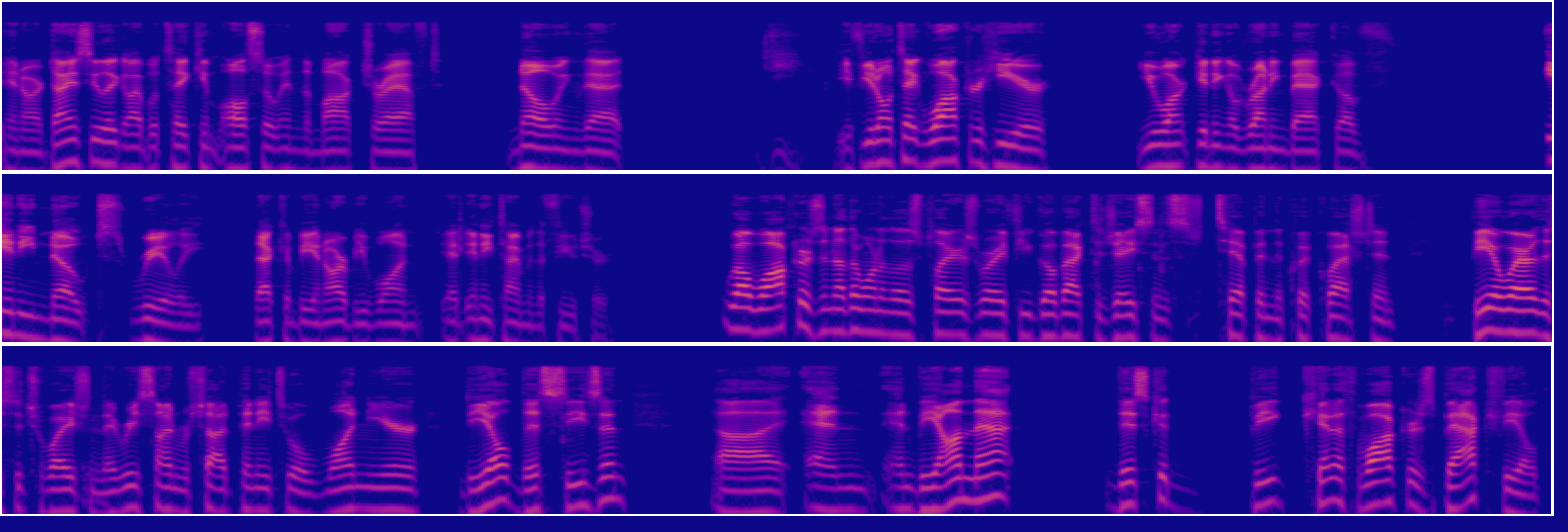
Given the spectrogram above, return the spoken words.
in our dynasty league. I will take him also in the mock draft, knowing that if you don't take Walker here, you aren't getting a running back of any note really that could be an RB one at any time in the future. Well, Walker's another one of those players where if you go back to Jason's tip in the quick question, be aware of the situation. They re-signed Rashad Penny to a one-year deal this season, uh, and and beyond that, this could be Kenneth Walker's backfield.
